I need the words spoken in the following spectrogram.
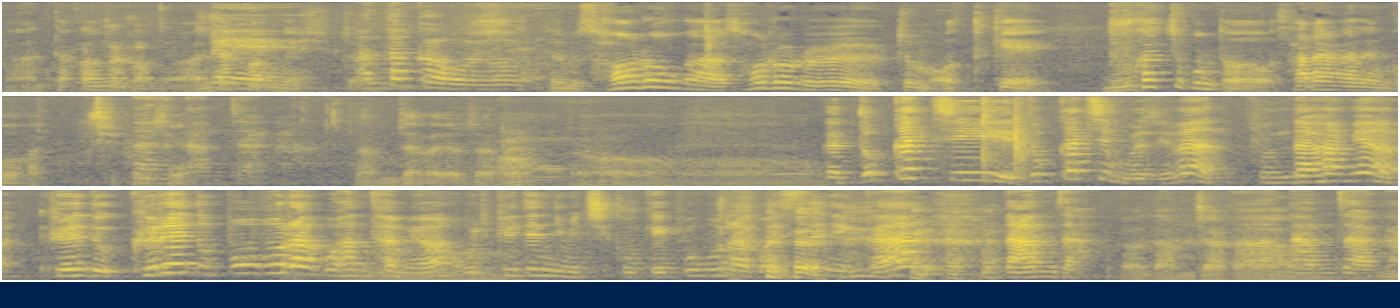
참 안타깝네. 안타깝네. 안타깝네 진짜. 안타까워요. 그럼 서로가 서로를 좀 어떻게 누가 조금 더 사랑하는 것 같이 보세요? 남자가. 남자가 여자를. 어. 어. 그러니까 똑같이 똑같이 보지만 본다 하면 그래도 그래도 뽑으라고 한다면 음. 우리 피디님이 직구게 뽑으라고 했으니까 남자. 어, 남자가. 아, 남자가.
